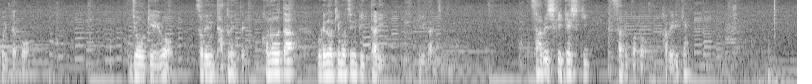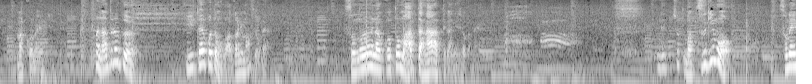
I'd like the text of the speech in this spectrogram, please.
こういったこう情景をそれに例えてこの歌俺の気持ちにぴったりっていう感じ。寂しき景色去ることはべりけん。まあこのように。まあなんとなく言いたいことも分かりますよね。そのようなこともあったなって感じでしょうかね。でちょっとまあ次もそれ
